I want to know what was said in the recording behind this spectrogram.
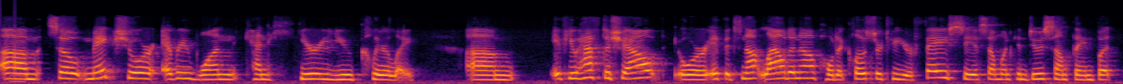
Um, so make sure everyone can hear you clearly. Um, if you have to shout or if it's not loud enough, hold it closer to your face, see if someone can do something. But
